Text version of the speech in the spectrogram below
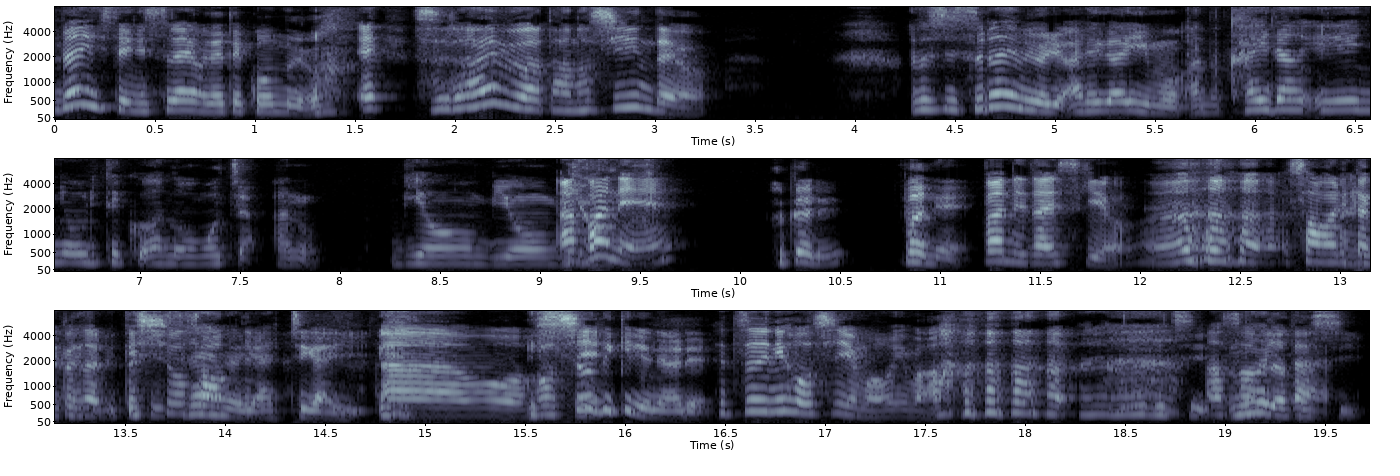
第一声にスライム出てこんのよ。え、スライムは楽しいんだよ。私、スライムよりあれがいいもん。あの、階段永遠に降りてくあのおもちゃ。あの、ビヨーン、ビヨーン、ビヨーあ、ン。バネ？わかる？バネ。バネ大好きよ。うん触りたくなる。一私生スライムよりあ触ってる。っちがいい。あー、もう一欲しい。生できるよね、あれ。普通に欲しいもん、今。あれ、も欲しい。遊びたいまだ欲しい。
